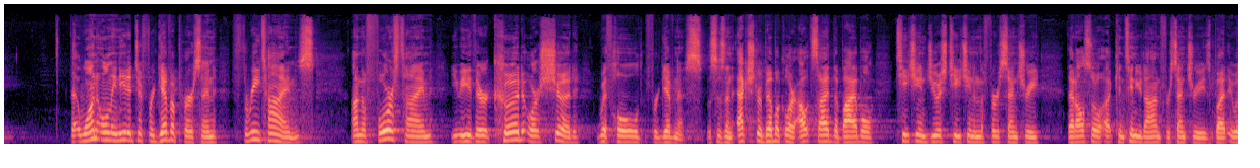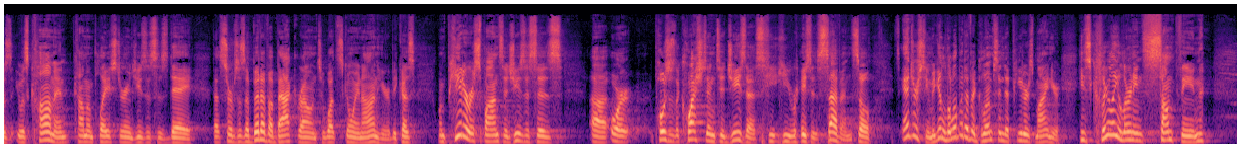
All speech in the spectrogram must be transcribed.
that one only needed to forgive a person three times. On the fourth time, you either could or should withhold forgiveness. This is an extra biblical or outside the Bible teaching, Jewish teaching in the first century that also uh, continued on for centuries, but it was, it was common, commonplace during Jesus' day. That serves as a bit of a background to what's going on here. Because when Peter responds to Jesus' uh, or poses the question to Jesus, he, he raises seven. So it's interesting. We get a little bit of a glimpse into Peter's mind here. He's clearly learning something,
